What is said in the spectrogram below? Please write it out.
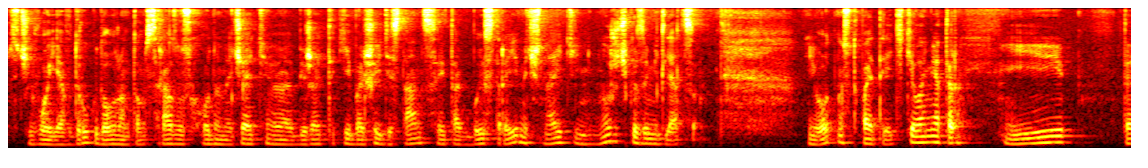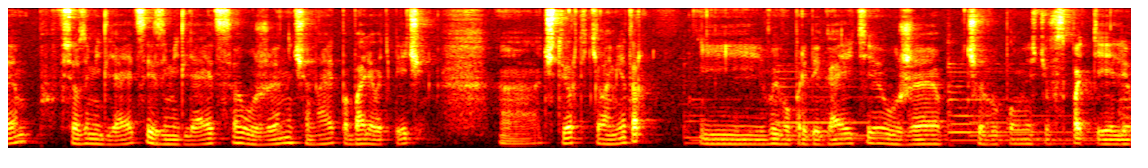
с чего я вдруг должен там сразу сходу начать э, бежать такие большие дистанции так быстро, и начинаете немножечко замедляться. И вот наступает третий километр, и темп все замедляется и замедляется, уже начинает побаливать печень. А, четвертый километр, и вы его пробегаете, уже что вы полностью вспотели,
